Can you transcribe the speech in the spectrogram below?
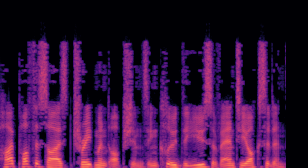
Hypothesized treatment options include the use of antioxidants,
